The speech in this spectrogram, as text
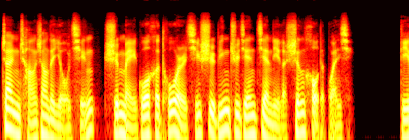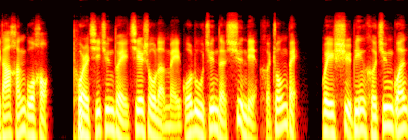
战场上的友情使美国和土耳其士兵之间建立了深厚的关系。抵达韩国后，土耳其军队接受了美国陆军的训练和装备，为士兵和军官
